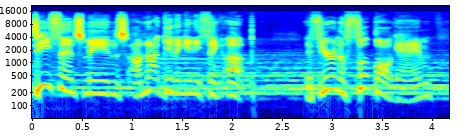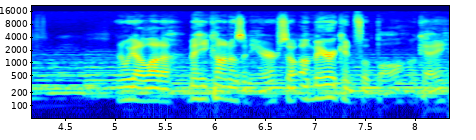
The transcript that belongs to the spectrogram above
defense means I'm not giving anything up. If you're in a football game and we got a lot of Mexicanos in here, so American football, okay?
